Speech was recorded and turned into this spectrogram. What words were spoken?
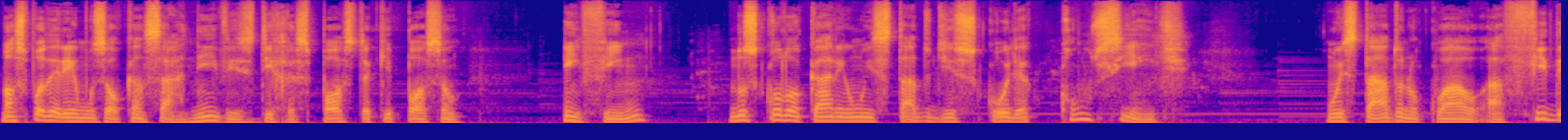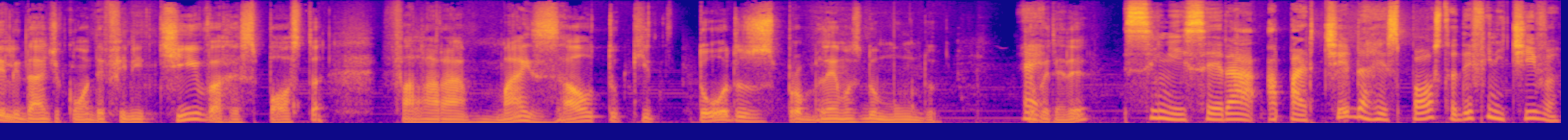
nós poderemos alcançar níveis de resposta que possam, enfim, nos colocar em um estado de escolha consciente. Um estado no qual a fidelidade com a definitiva resposta falará mais alto que todos os problemas do mundo. É. Deu entender? Sim, e será a partir da resposta definitiva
